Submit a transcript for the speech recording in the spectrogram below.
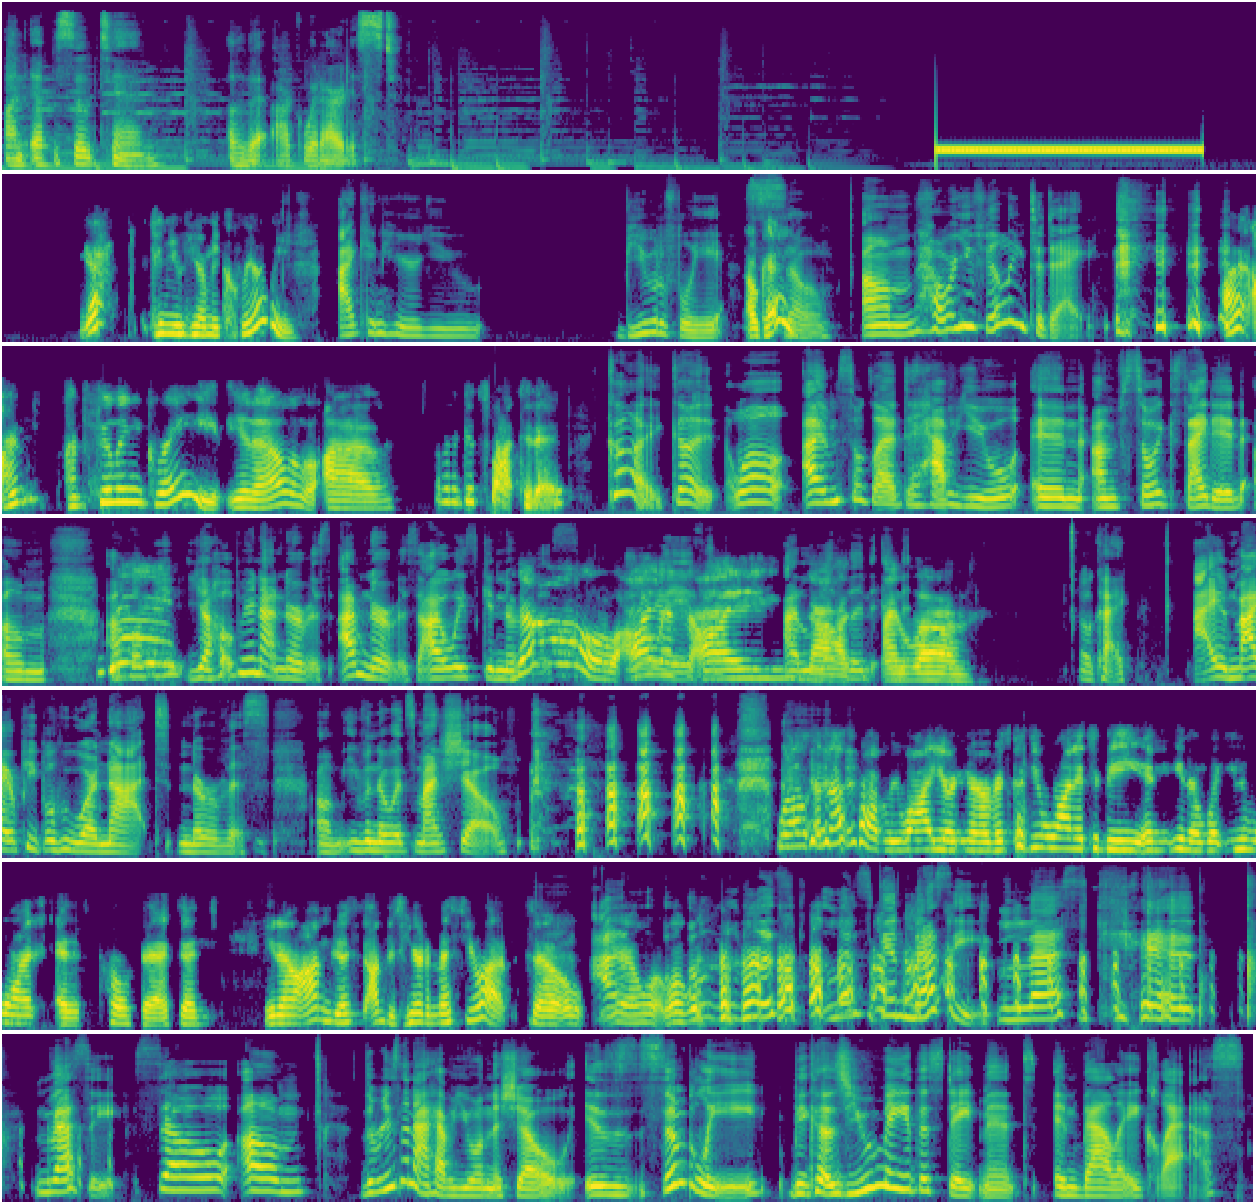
on episode 10 of The Awkward Artist. Yeah. Can you hear me clearly? I can hear you beautifully. Okay. So, um, how are you feeling today? I, I'm I'm feeling great. You know, uh, I'm in a good spot today. Good, good. Well, I'm so glad to have you, and I'm so excited. Um, I hope you, yeah, I hope you're not nervous. I'm nervous. I always get nervous. No, I Always. am. I, I love it, I and love. Okay. I admire people who are not nervous, um, even though it's my show. Well, and that's probably why you're nervous because you want it to be, and you know what you want, and it's perfect. And you know, I'm just, I'm just here to mess you up. So you I, know, what, what, let's, let's get messy. Let's get messy. So, um, the reason I have you on the show is simply because you made the statement in ballet class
